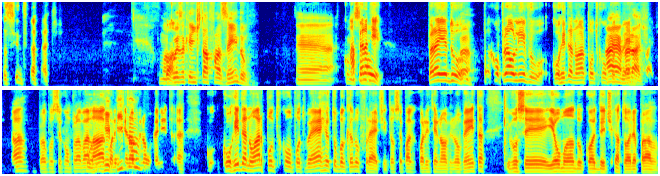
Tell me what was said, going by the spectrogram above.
na cidade. Uma Bom, coisa que a gente está fazendo é. Começando... Ah, peraí. Peraí, Edu. Ah. Para comprar o livro, corridanoar.com.br. Ah, é verdade. Tá? Para você comprar, vai lá. Repita. É, corridanoar.com.br, eu estou bancando o frete. Então você paga R$ 49,90 e você eu mando o código dedicatória para,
